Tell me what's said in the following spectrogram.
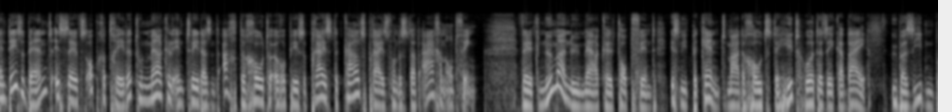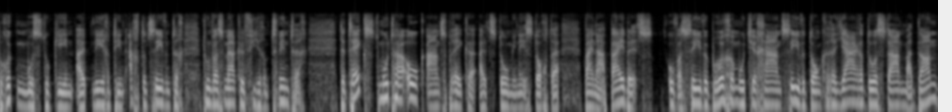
En deze band is zelfs opgetreden toen Merkel in 2008 de grote Europese prijs, de Karlsprijs van de stad Aachen ontving. Welk nummer nu Merkel top vindt, is niet bekend, maar de grootste hit hoort er zeker bij. Über sieben Brücken musst du gehen uit 1978, toen was Merkel 24. De tekst moet haar ook aanspreken als domineesdochter, bijna bijbels. Over zeven bruggen moet je gaan, zeven donkere jaren doorstaan... maar dan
